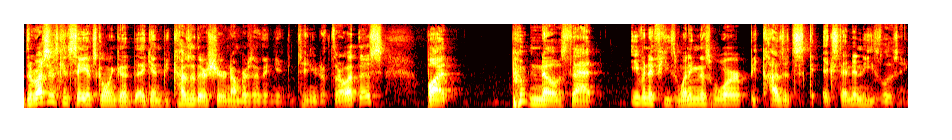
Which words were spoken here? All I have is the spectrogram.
the Russians can say it's going good again because of their sheer numbers I think can continue to throw at this but Putin knows that even if he's winning this war because it's extended he's losing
